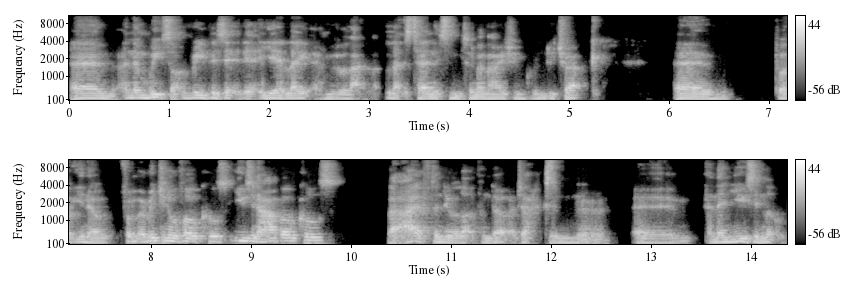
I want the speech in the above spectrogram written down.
Um, and then we sort of revisited it a year later, and we were like, let's turn this into an Elijah Grundy track. Um, but you know, from original vocals, using our vocals, like I often do a lot from Dota Jack and Yeah. um, and then using little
